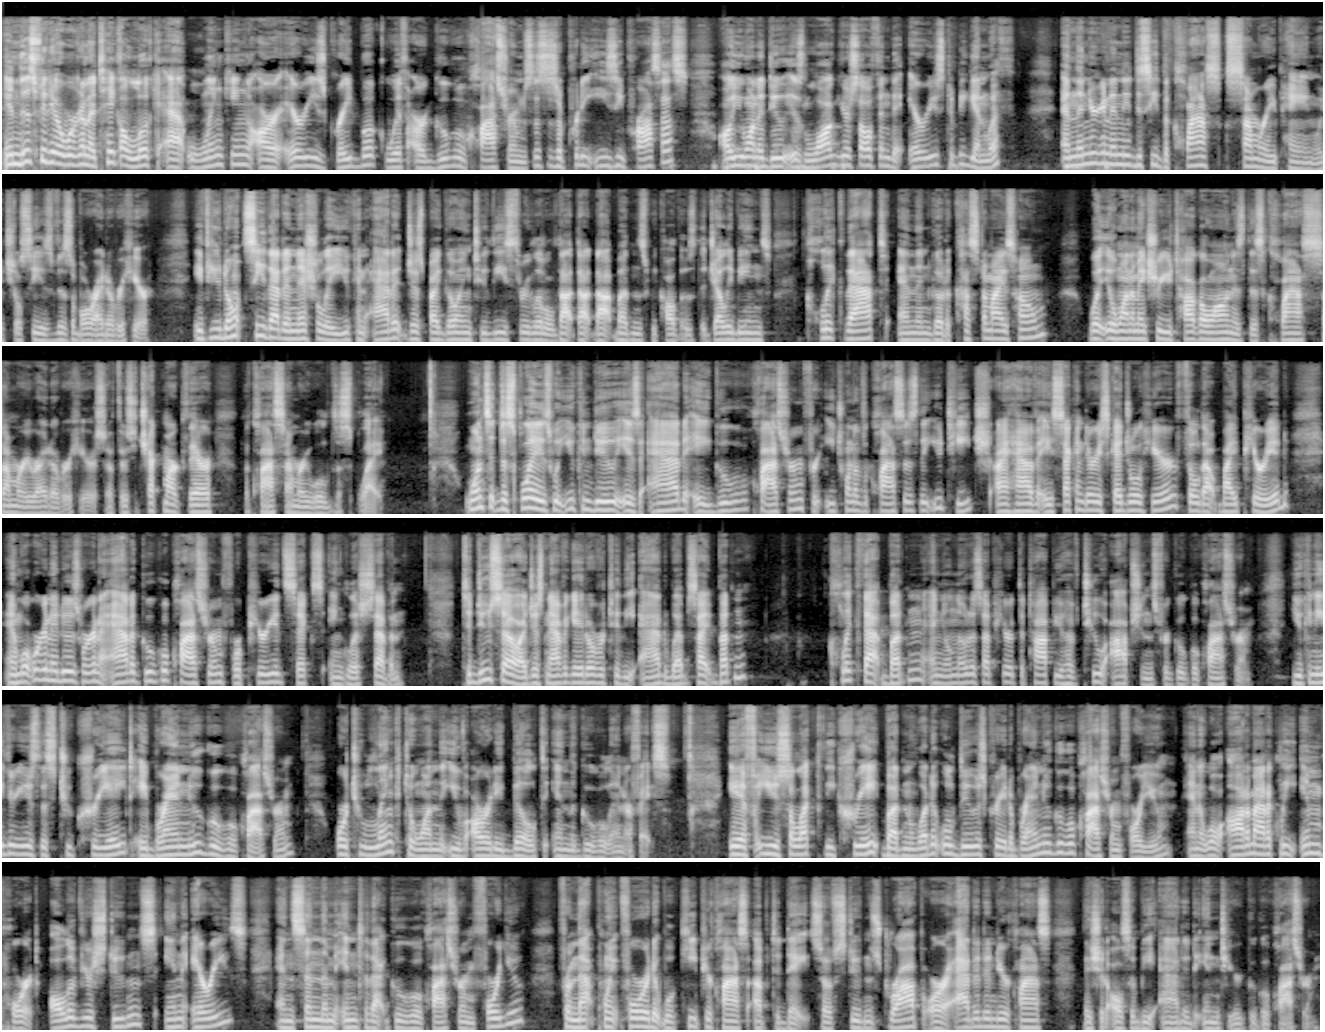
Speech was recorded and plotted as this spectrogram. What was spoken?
In this video, we're going to take a look at linking our Aeries gradebook with our Google Classrooms. This is a pretty easy process. All you want to do is log yourself into Aeries to begin with, and then you're going to need to see the class summary pane, which you'll see is visible right over here. If you don't see that initially, you can add it just by going to these three little dot dot dot buttons. We call those the jelly beans. Click that and then go to Customize Home what you'll want to make sure you toggle on is this class summary right over here. So if there's a check mark there, the class summary will display. Once it displays, what you can do is add a Google Classroom for each one of the classes that you teach. I have a secondary schedule here filled out by period. And what we're going to do is we're going to add a Google Classroom for period 6, English 7. To do so, I just navigate over to the Add Website button click that button and you'll notice up here at the top you have two options for Google Classroom. You can either use this to create a brand new Google Classroom or to link to one that you've already built in the Google interface. If you select the create button, what it will do is create a brand new Google Classroom for you, and it will automatically import all of your students in Aeries and send them into that Google Classroom for you. From that point forward, it will keep your class up to date. So if students drop or are added into your class, they should also be added into your Google Classroom.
